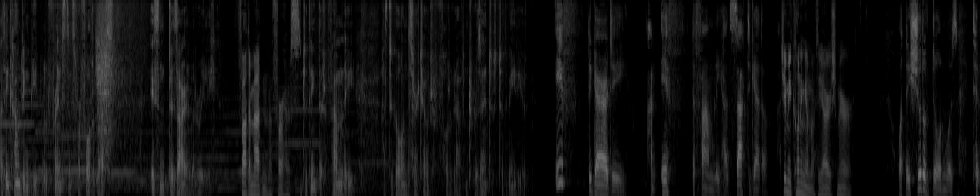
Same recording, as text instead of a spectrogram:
I think counting people, for instance, for photographs isn't desirable, really. Father Madden of Firhouse. To think that a family has to go and search out a photograph and to present it to the media. If the Gardaí And if the family had sat together, Jimmy Cunningham of the Irish Mirror. What they should have done was to,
